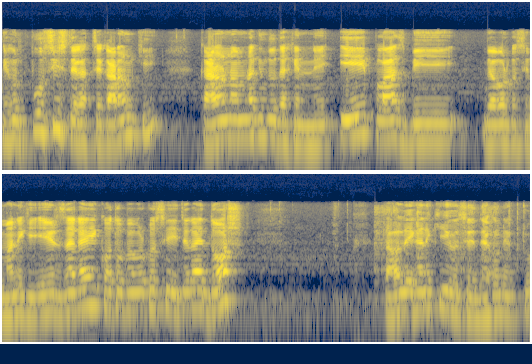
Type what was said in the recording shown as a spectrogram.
দেখুন, পঁচিশ দেখাচ্ছে। কারণ কি? কারণ আমরা কিন্তু দেখেন এ প্লাস বি ব্যবহার করছি। মানে কি, এর জায়গায় কত ব্যবহার করছি? এই জায়গায় দশ। তাহলে এখানে কি হয়েছে? দেখুন একটু।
